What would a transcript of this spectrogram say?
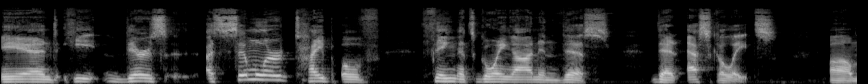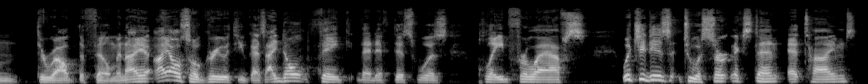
And he there's a similar type of thing that's going on in this that escalates um, throughout the film. And I, I also agree with you guys. I don't think that if this was played for laughs which it is to a certain extent at times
